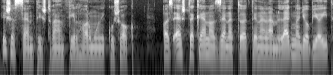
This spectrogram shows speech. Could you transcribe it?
és a Szent István Filharmonikusok. Az esteken a zenetörténelem legnagyobbjait,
